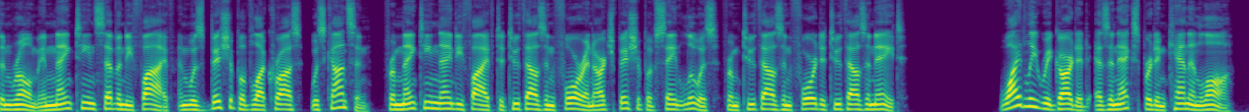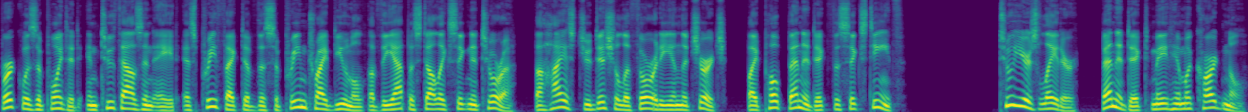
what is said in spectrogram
in Rome in 1975 and was Bishop of La Crosse, Wisconsin, from 1995 to 2004 and Archbishop of St. Louis from 2004 to 2008. Widely regarded as an expert in canon law, Burke was appointed in 2008 as prefect of the Supreme Tribunal of the Apostolic Signatura, the highest judicial authority in the Church, by Pope Benedict XVI. Two years later, Benedict made him a cardinal.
